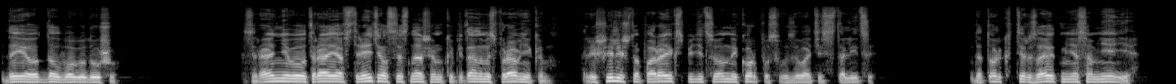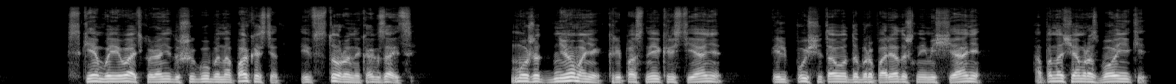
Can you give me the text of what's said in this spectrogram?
да и отдал Богу душу. С раннего утра я встретился с нашим капитаном-исправником. Решили, что пора экспедиционный корпус вызывать из столицы. Да только терзают меня сомнения. С кем воевать, коли они душегубы напакостят и в стороны, как зайцы? Может, днем они крепостные крестьяне, или пуще того добропорядочные мещане, а по ночам разбойники?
